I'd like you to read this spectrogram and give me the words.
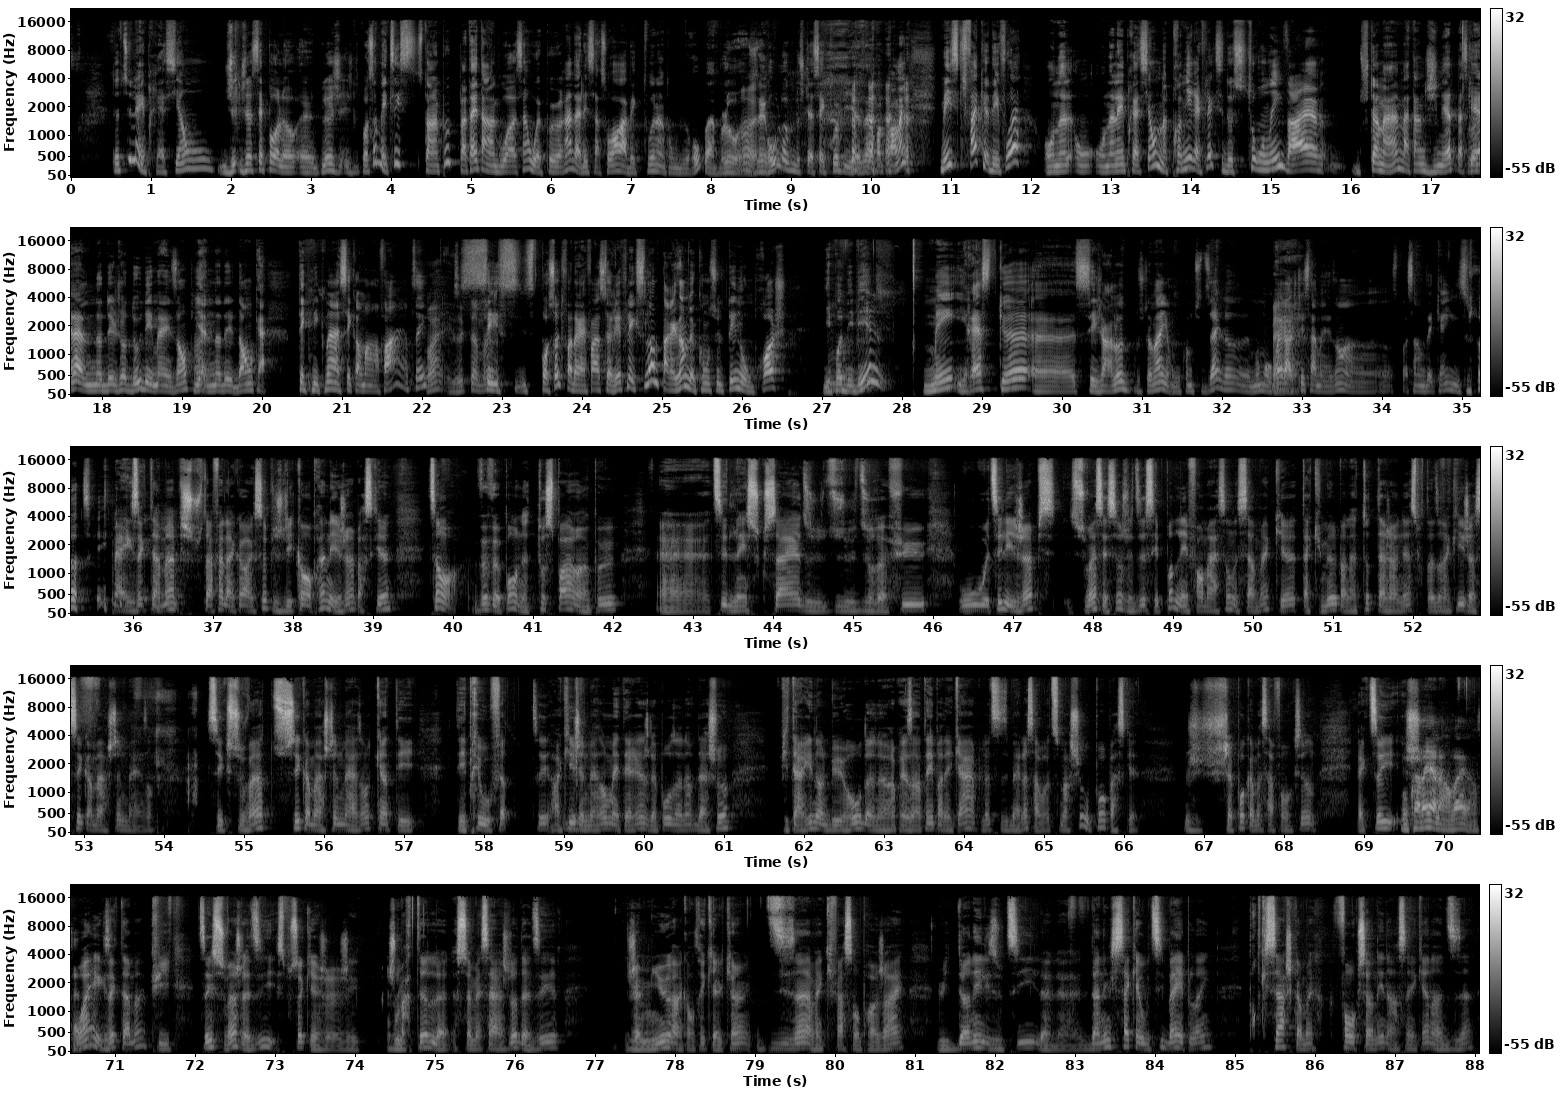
As-tu l'impression, je, ne sais pas, là, euh, là je, dis pas ça, mais tu sais, c'est un peu peut-être angoissant ou épeurant d'aller s'asseoir avec toi dans ton bureau. Ben, là, zéro, là, je te sais avec toi, puis il n'y a pas de problème. mais ce qui fait que des fois, on a, on, a l'impression, notre premier réflexe, c'est de se tourner vers, justement, ma tante Ginette, parce qu'elle, elle en a déjà deux des maisons, puis elle en a des, donc, techniquement, elle sait comment faire, tu sais. Oui, exactement. C'est pas ça qu'il faudrait faire. Ce réflexe-là, par exemple, de consulter nos proches, il n'est pas débile, mais il reste que euh, ces gens-là, justement, ils ont, comme tu disais, là, moi, mon père a ben, acheté sa maison en 75. Là, ben exactement, puis je suis tout à fait d'accord avec ça. Puis je les comprends, les gens, parce que, tu sais, on veut, veut pas, on a tous peur un peu euh, de l'insuccès, du, du, du, refus, ou tu sais, les gens, souvent c'est ça, je veux dire, c'est pas de l'information nécessairement que tu accumules pendant toute ta jeunesse pour te dire, OK, je sais comment acheter une maison. C'est que souvent, tu sais comment acheter une maison quand tu es t'es pris au fait. sais, OK, j'ai une maison qui m'intéresse, je dépose un offre d'achat, puis tu arrives dans le bureau d'un représentant hypothécaire, puis là, tu te dis, ben là, ça va-tu marcher ou pas? Parce que je sais pas comment ça fonctionne. Fait que. On travaille à l'envers, en fait. Oui, exactement. Puis, tu sais, souvent, je le dis, c'est pour ça que je, je martèle ce message-là de dire, j'aime mieux rencontrer quelqu'un dix ans avant qu'il fasse son projet, lui donner les outils, le, donner le sac à outils bien plein pour qu'il sache comment fonctionner dans 5 ans, dans 10 ans.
